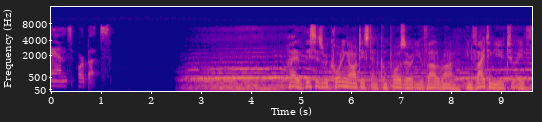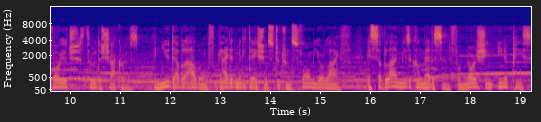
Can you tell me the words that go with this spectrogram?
ands, or buts. Hi, this is recording artist and composer Yuval Ran, inviting you to a voyage through the chakras, a new double album of guided meditations to transform your life, a sublime musical medicine for nourishing inner peace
